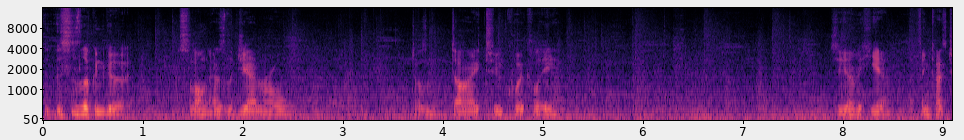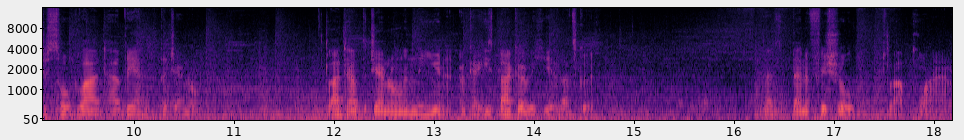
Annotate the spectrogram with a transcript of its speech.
This is looking good. As long as the general doesn't die too quickly. Is he over here? I think I just saw glad to have the the general. Glad to have the general in the unit. Okay, he's back over here. That's good. That's beneficial to our plan.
